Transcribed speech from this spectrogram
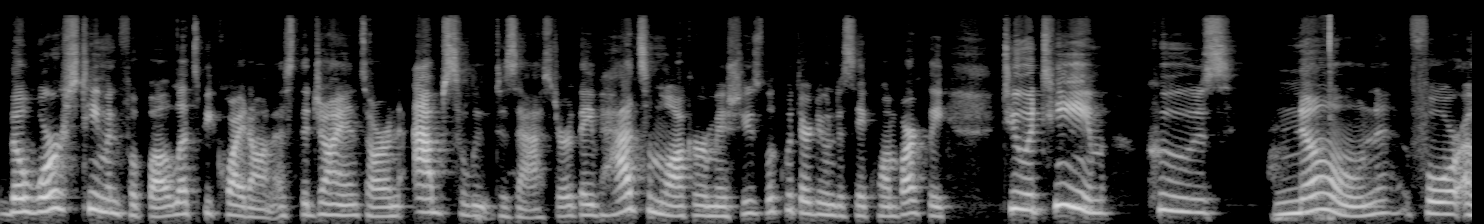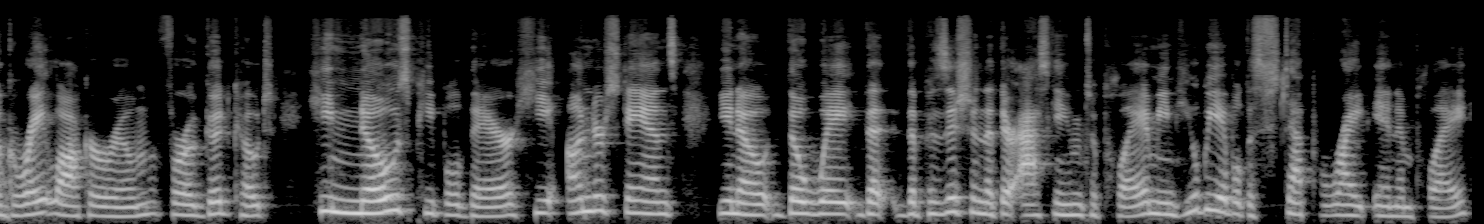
the worst team in football. Let's be quite honest. The Giants are an absolute disaster. They've had some locker room issues. Look what they're doing to Saquon Barkley, to a team whose known for a great locker room, for a good coach. He knows people there. He understands, you know, the way that the position that they're asking him to play. I mean, he'll be able to step right in and play.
